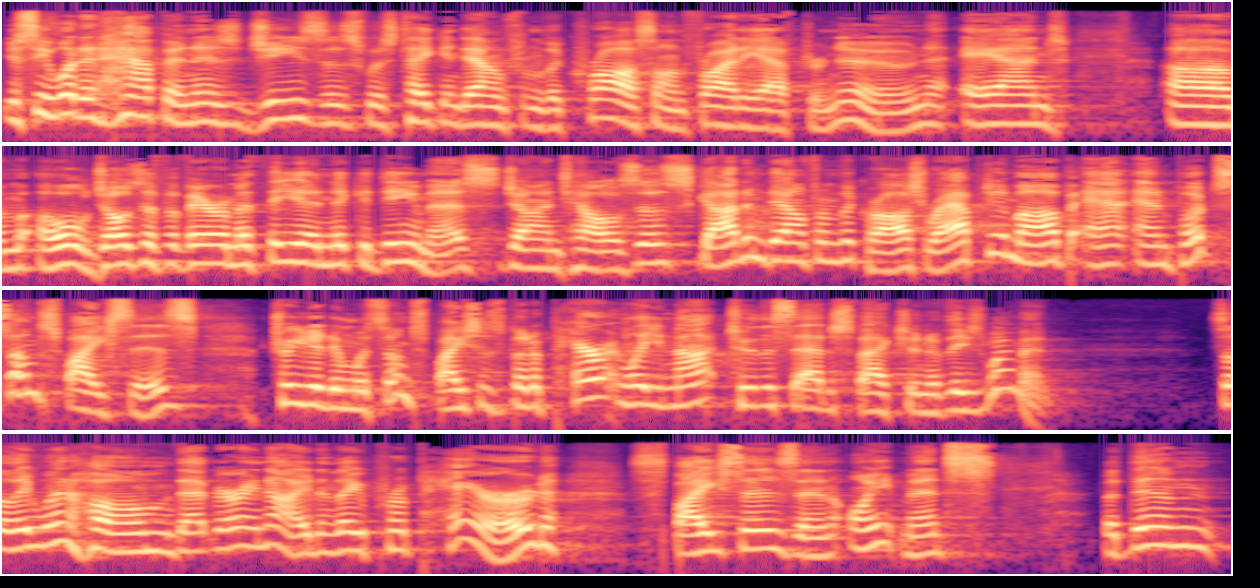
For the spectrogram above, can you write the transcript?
You see, what had happened is Jesus was taken down from the cross on Friday afternoon, and um, old Joseph of Arimathea, and Nicodemus, John tells us, got him down from the cross, wrapped him up, and, and put some spices, treated him with some spices, but apparently not to the satisfaction of these women. So they went home that very night and they prepared spices and ointments, but then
